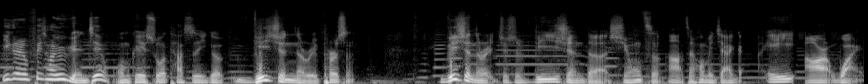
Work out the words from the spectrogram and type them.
一个人非常有远见，我们可以说他是一个 visionary person。visionary 就是 vision 的形容词啊，在后面加一个 A R Y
